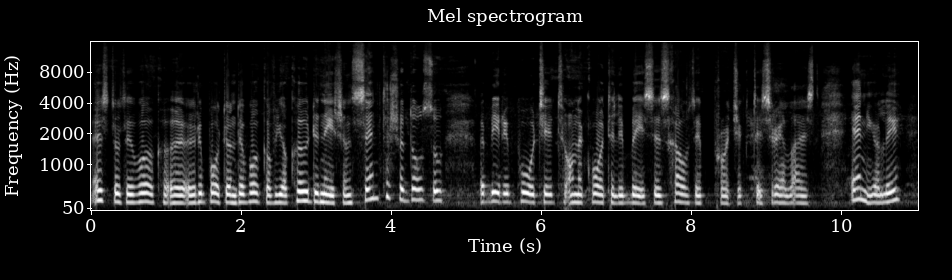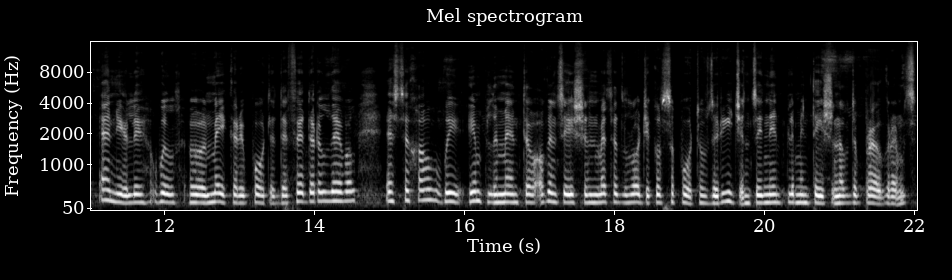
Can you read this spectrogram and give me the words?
as to the work uh, report on the work of your coordination center should also uh, be reported on a quarterly basis how the project is realized annually annually we'll uh, make a report at the federal level as to how we implement the organization methodological support of the regions in implementation of the programs.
